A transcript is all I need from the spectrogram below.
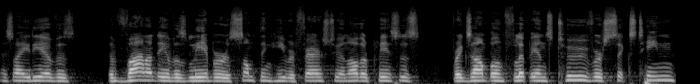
This idea of his, the vanity of his labour is something he refers to in other places. For example, in Philippians 2, verse 16,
